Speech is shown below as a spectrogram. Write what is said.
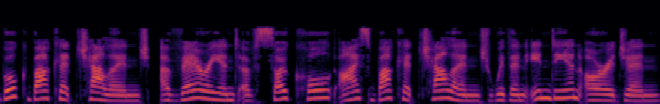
Book Bucket Challenge, a variant of so-called Ice Bucket Challenge with an Indian origin.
